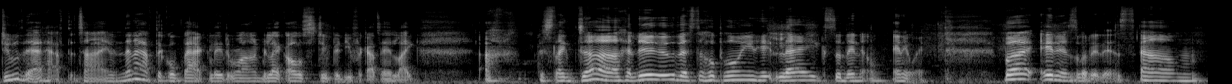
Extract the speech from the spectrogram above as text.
do that half the time. And then I have to go back later on and be like, oh, stupid, you forgot to hit like. Uh, it's like, duh, hello, that's the whole point, hit like, so they know. Anyway, but it is what it is. Um,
